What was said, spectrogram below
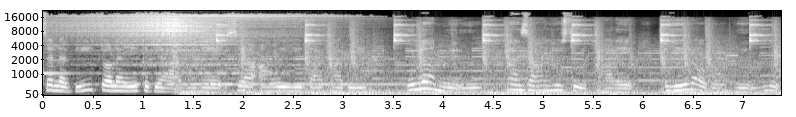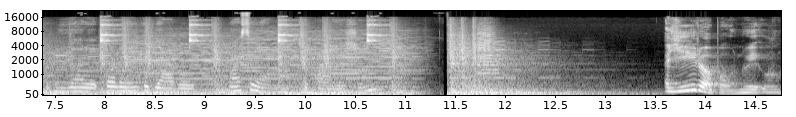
ဆက်လက်ပြီးတော်လန်ရေးကြပြအနေနဲ့ဆရာအောင်ဝေးရေးသားထားပြီးလွတ်လပ်နေဦးခန်းစားရွတ်ဆိုထားတဲ့အရေးတော်ပုံတွေဦးလို့အမည်ရတဲ့တော်လန်ရေးကြပြကိုနားဆင်ရမှာဖြစ်ပါရဲ့ရှင်အရေးတော်ပုံຫນွေဦး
